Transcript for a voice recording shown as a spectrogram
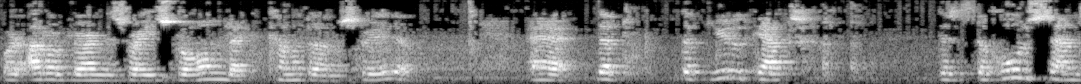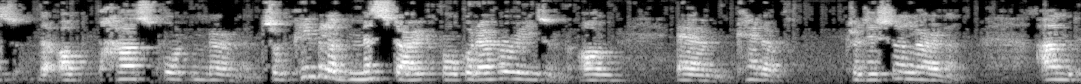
where adult learning is very strong, like Canada and Australia, uh, that that you'll get this, the whole sense of passport and learning. So people have missed out for whatever reason on um, kind of traditional learning, and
